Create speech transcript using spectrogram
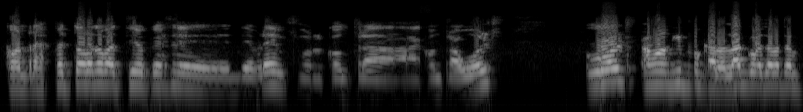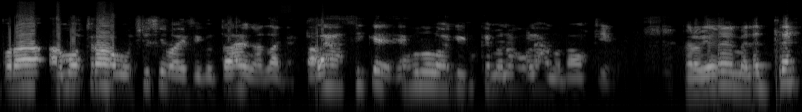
Con respecto al otro partido que es de, de Brentford contra, contra Wolves, Wolves es un equipo que a lo largo de toda la temporada ha mostrado muchísimas dificultades en ataque. Tal es así que es uno de los equipos que menos goles anotados tiene. Pero viene de meter tres.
